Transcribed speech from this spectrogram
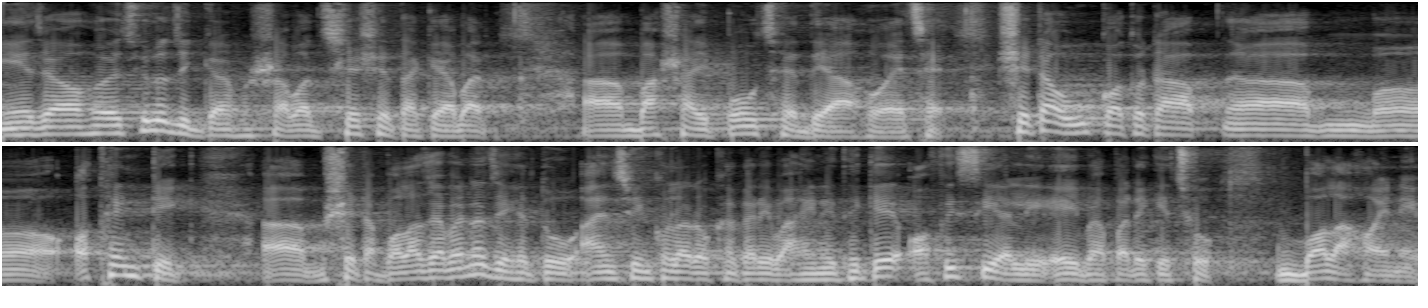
নিয়ে যাওয়া হয়েছিল। জিজ্ঞাসাবাদ শেষে তাকে আবার বাসায় পৌঁছে দেওয়া হয়েছে। সেটাও কতটা অথেন্টিক সেটা বলা যাবে না। যেহেতু আইনশৃঙ্খলা রক্ষাকারী বাহিনী থেকে অফিসিয়ালি এই ব্যাপারে কিছু বলা হয়নি।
